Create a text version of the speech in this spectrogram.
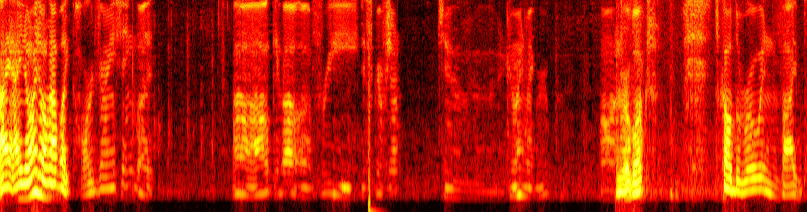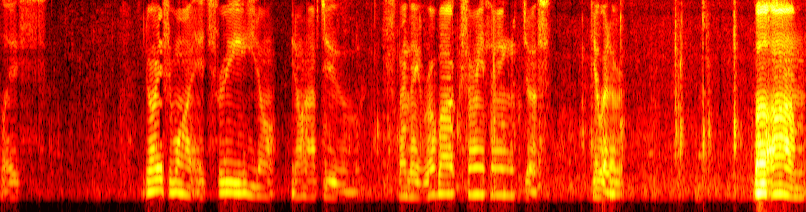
I I know I don't have like cards or anything, but uh, I'll give out a free description to join my group on Roblox. It's called the Rowan Vibe Place. Join if you want. It's free. You don't you don't have to spend any Robux or anything. Just do whatever. But, um,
